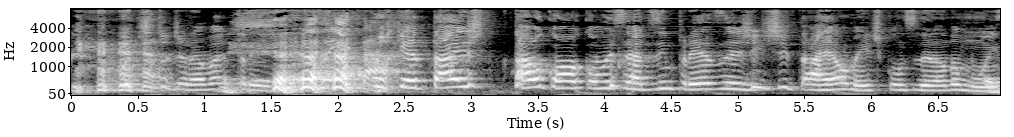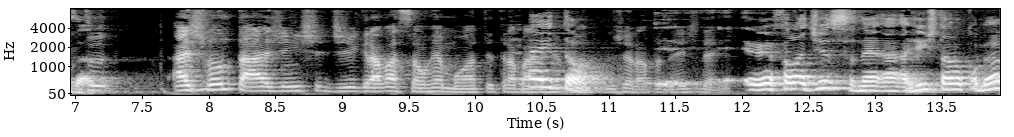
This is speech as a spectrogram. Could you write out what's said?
o Estudiorama 3. tá. Porque tais, tal qual como em certas empresas, a gente tá realmente considerando muito Exato. As vantagens de gravação remota e trabalho É, então, remoto no geral pra 10 10. Eu ia falar disso, né? A- gente tava com a mesma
